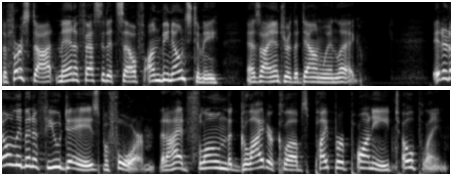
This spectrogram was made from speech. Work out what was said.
The first dot manifested itself unbeknownst to me as I entered the downwind leg. It had only been a few days before that I had flown the Glider Club's Piper Pawnee tow plane.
